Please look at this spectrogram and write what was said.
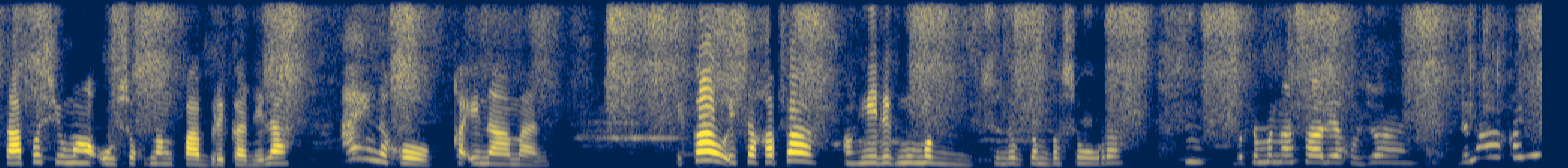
Tapos yung mga usok ng pabrika nila, ay nako, kainaman. Ikaw, isa ka pa. Ang hilig mo magsunog ng basura. Hmm, ba't naman nasali ako dyan? Diyan na kayo.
